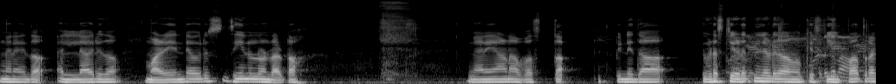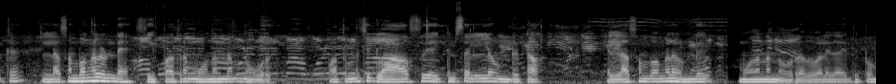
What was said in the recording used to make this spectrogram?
അങ്ങനെ ഇതാ എല്ലാവരും ഇതാ മഴേന്റെ ഒരു സീനുള്ളുണ്ട് കേട്ടോ അങ്ങനെയാണ് അവസ്ഥ. പിന്നെ ഇതാ ഇവിടെ സ്റ്റേഡിയത്തിന്റെ ഇവിടെ നോക്കി സ്റ്റീൽ പാത്രമൊക്കെ എല്ലാ സംഭവങ്ങളും ഉണ്ടേ സ്റ്റീൽ പാത്രം മൂന്നെണ്ണം നൂറ്. പാത്രം വെച്ചാൽ ഗ്ലാസ് ഐറ്റംസ് എല്ലാം ഉണ്ട് കേട്ടോ എല്ലാ സംഭവങ്ങളും ഉണ്ട്. മൂന്നെണ്ണം നൂറ്. അതുപോലെ ഇതാ ഇതിപ്പം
